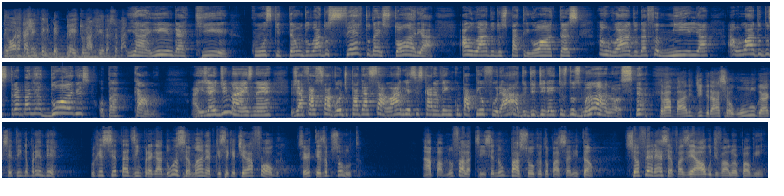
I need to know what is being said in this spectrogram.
Tem hora que a gente tem que ter peito na vida. Você vai... E ainda aqui, com os que estão do lado certo da história, ao lado dos patriotas, ao lado da família, ao lado dos trabalhadores. Opa, calma. Aí já é demais, né? Já faço favor de pagar salário e esses caras vêm com papinho furado de direitos dos manos. Trabalhe de graça em algum lugar que você tem que aprender. Porque se você está desempregado uma semana é porque você quer tirar folga. Certeza absoluta. Ah, Pablo, não fala assim, você não passou o que eu estou passando. Então, se oferece a fazer algo de valor para alguém.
